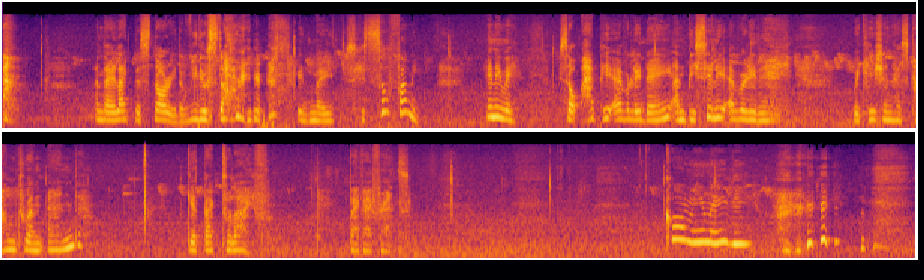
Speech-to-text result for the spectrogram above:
and I like the story, the video story it made. It's so funny. Anyway, so happy every day and be silly every day. Vacation has come to an end. Get back to life. Bye bye, friends. Call me maybe.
